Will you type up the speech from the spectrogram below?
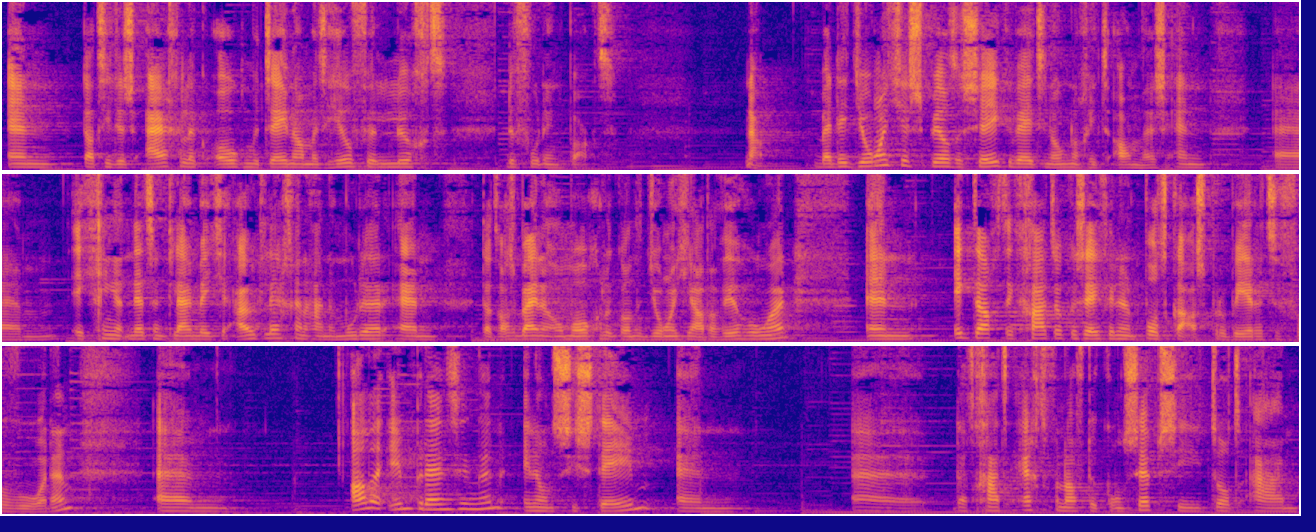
En dat hij dus eigenlijk ook meteen al met heel veel lucht de voeding pakt. Nou, bij dit jongetje speelt er zeker weten ook nog iets anders. En um, ik ging het net een klein beetje uitleggen aan de moeder. En dat was bijna onmogelijk, want het jongetje had alweer honger. En ik dacht, ik ga het ook eens even in een podcast proberen te verwoorden. Um, alle imprintingen in ons systeem en uh, dat gaat echt vanaf de conceptie tot aan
